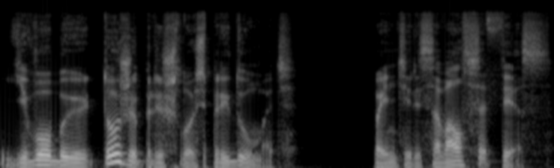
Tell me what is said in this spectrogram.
Его бы тоже пришлось придумать, поинтересовался Фес.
